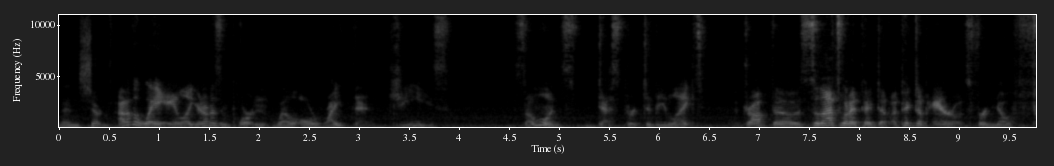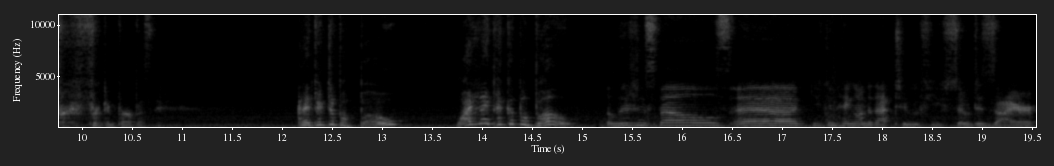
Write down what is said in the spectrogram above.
then certainly. Out of the way, Ayla. You're not as important. Well, alright then. Jeez. Someone's desperate to be liked. I dropped those. So that's what I picked up. I picked up arrows for no fr- frickin' purpose. And I picked up a bow? Why did I pick up a bow? Illusion spells. Uh, you can hang on to that too if you so desire.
